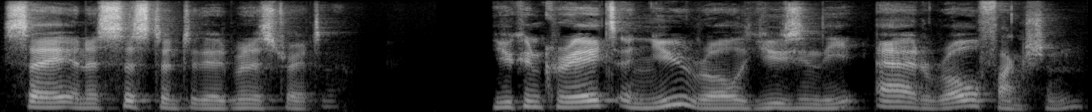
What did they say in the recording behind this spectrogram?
say an assistant to the administrator. You can create a new role using the add role function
